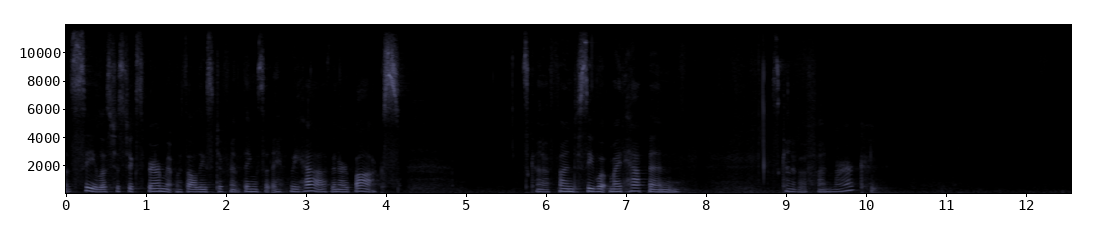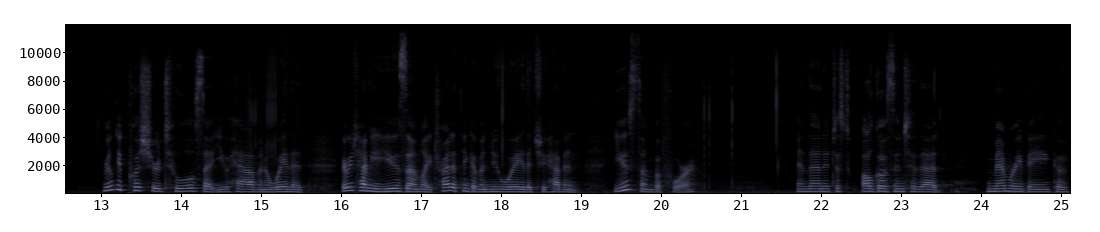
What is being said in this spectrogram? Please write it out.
Let's see, let's just experiment with all these different things that I, we have in our box. It's kind of fun to see what might happen. It's kind of a fun mark. Really push your tools that you have in a way that every time you use them, like try to think of a new way that you haven't used them before. And then it just all goes into that memory bank of,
